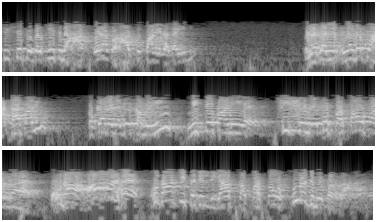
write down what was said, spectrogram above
شیشے پہ بلکہ نے ہاتھ پھیرا تو ہاتھ کو پانی لگا ہی نہیں نظر کو ہٹا پانی۔ تو کہنے لگے، کملی، نیچے پانی ہے۔ شیشے میں سے پرتاؤ پڑ رہا ہے۔ خدا اور ہے۔ خدا کی تجلیات کا پرتاؤ سورج میں پڑ رہا ہے۔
